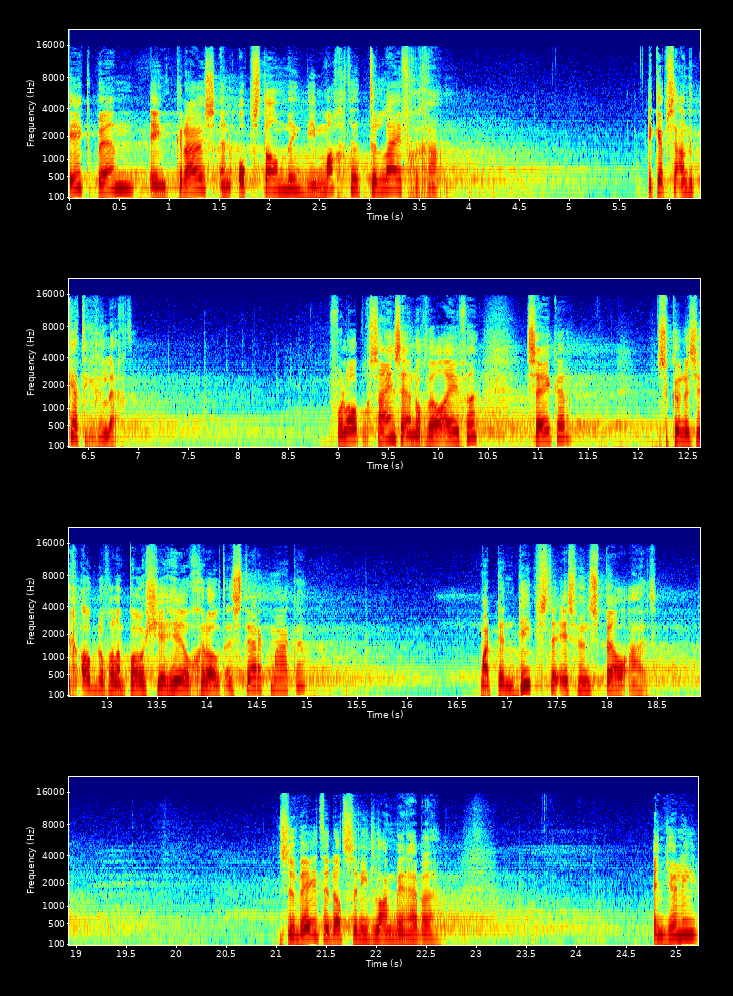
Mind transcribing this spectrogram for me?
Ik ben in kruis en opstanding die machten te lijf gegaan. Ik heb ze aan de ketting gelegd. Voorlopig zijn ze er nog wel even, zeker. Ze kunnen zich ook nog wel een poosje heel groot en sterk maken. Maar ten diepste is hun spel uit. Ze weten dat ze niet lang meer hebben. En jullie,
